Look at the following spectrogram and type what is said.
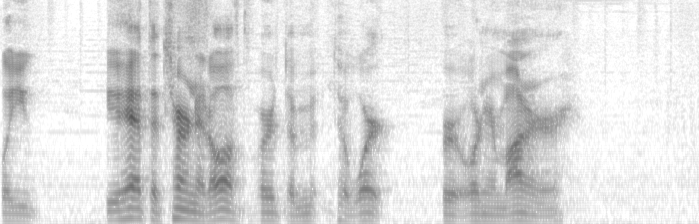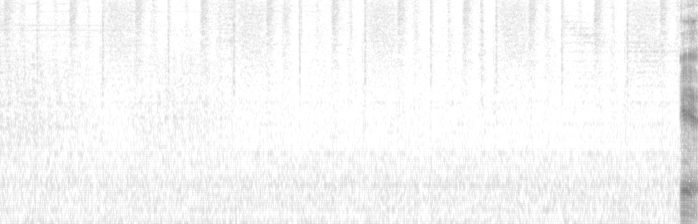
Well, you you have to turn it off for it to to work for on your monitor. Yeah.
